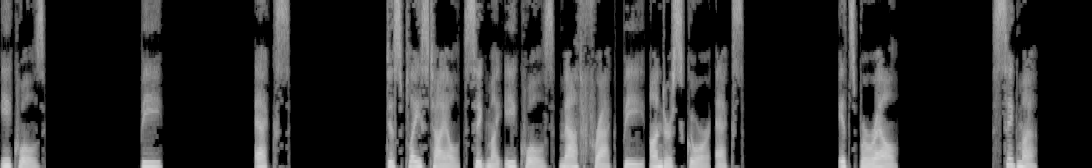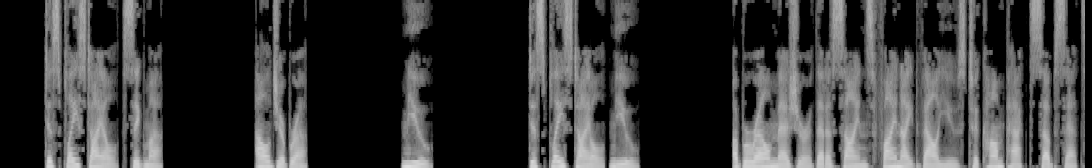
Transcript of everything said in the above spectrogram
equals b x display style sigma equals math frac b underscore x. It's Borel sigma display style sigma algebra mu display style mu. A Borel measure that assigns finite values to compact subsets.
